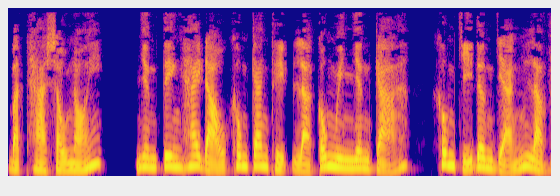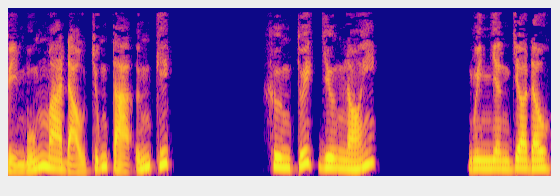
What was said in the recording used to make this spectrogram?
Bạch Hà Sầu nói, nhân tiên hai đạo không can thiệp là có nguyên nhân cả, không chỉ đơn giản là vì muốn ma đạo chúng ta ứng kiếp. Khương Tuyết Dương nói. Nguyên nhân do đâu?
